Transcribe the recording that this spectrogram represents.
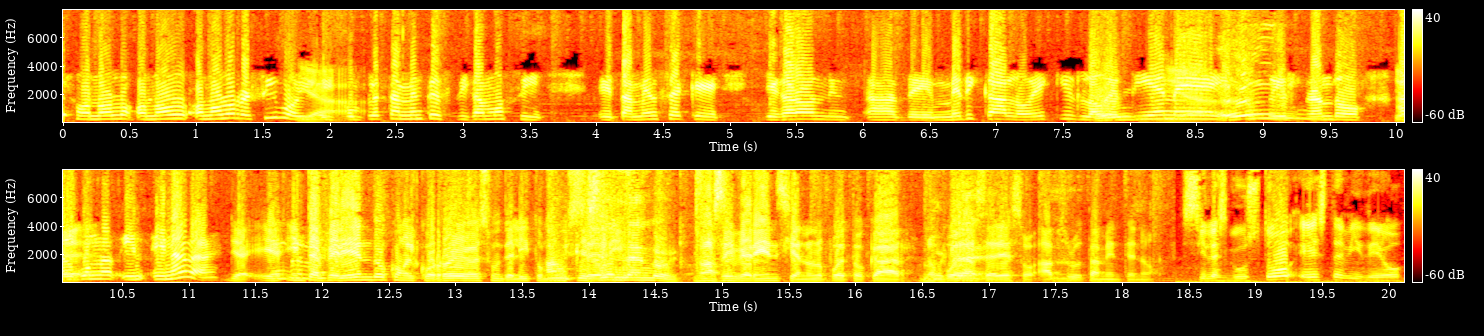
Sí, o no lo, o no, o no lo recibo y- Ya. y, completamente, digamos, si eh, también sé que llegaron ah, de medical o X, lo Oh, detiene, ya. y estoy esperando Ya. alguna, y, y nada. Interfiriendo con el correo es un delito muy Aunque sea serio. landlord. No hace diferencia, no lo puede tocar, no Ok. puede hacer eso, absolutamente no. Si les gustó este video,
